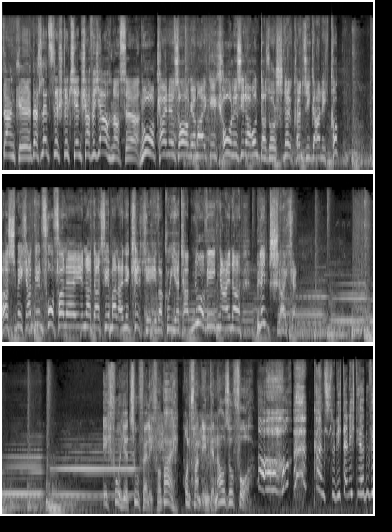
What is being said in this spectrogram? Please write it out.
Danke, das letzte Stückchen schaffe ich auch noch, Sir. Nur keine Sorge, Mike, ich hole Sie da runter. So schnell können Sie gar nicht gucken. Was mich an den Vorfall erinnert, als wir mal eine Kirche evakuiert haben, nur wegen einer Blindschleiche. Ich fuhr hier zufällig vorbei und fand ihn genauso vor. Oh, kannst du dich da nicht irgendwie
